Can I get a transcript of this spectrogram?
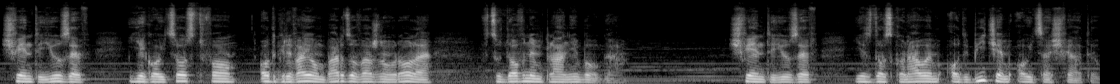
Święty Józef i jego ojcostwo odgrywają bardzo ważną rolę w cudownym planie Boga. Święty Józef jest doskonałym odbiciem Ojca Świateł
